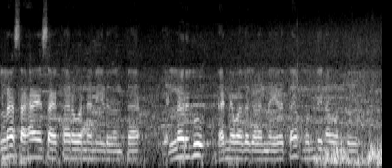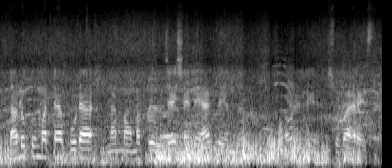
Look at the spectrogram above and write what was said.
ಎಲ್ಲ ಸಹಾಯ ಸಹಕಾರವನ್ನು ನೀಡಿದಂಥ ಎಲ್ಲರಿಗೂ ಧನ್ಯವಾದಗಳನ್ನು ಹೇಳ್ತಾ ಮುಂದಿನ ಒಂದು ತಾಲೂಕು ಮಟ್ಟ ಕೂಡ ನಮ್ಮ ಮಕ್ಕಳು ವಿಜಯಶಾಲಿ ಆಗಲಿ ಎಂದು ಅವರಲ್ಲಿ ಶುಭ ಹಾರೈಸ್ತಾರೆ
